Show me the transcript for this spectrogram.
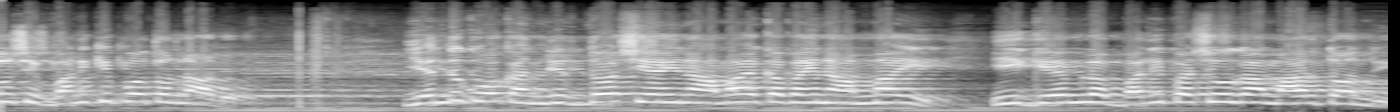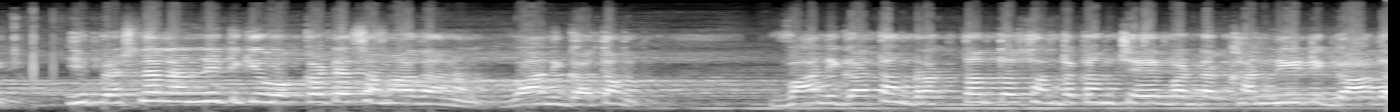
చూసి వణికిపోతున్నాడు? ఎందుకు ఒక నిర్దోషి అయిన అమాయకమైన అమ్మాయి ఈ గేమ్లో బలి పశువుగా మారుతోంది? ఈ ప్రశ్నలన్నిటికీ ఒక్కటే సమాధానం వాని గతం. వాని గతం రక్తంతో సంతకం చేయబడ్డ కన్నీటి గాథ.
